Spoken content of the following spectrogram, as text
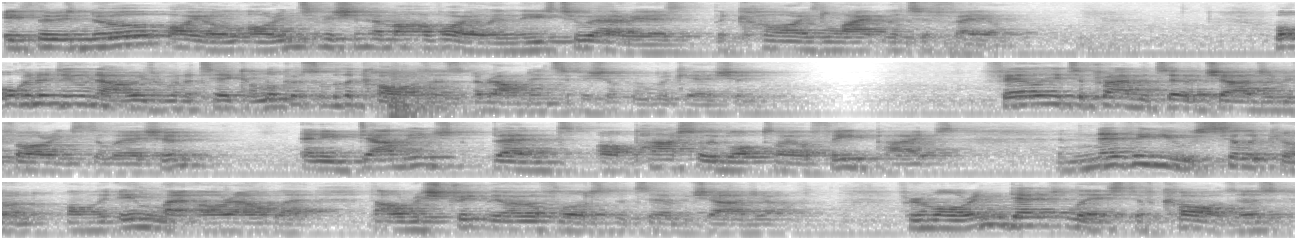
If there is no oil or insufficient amount of oil in these two areas, the CHRA is likely to fail. What we're going to do now is we're going to take a look at some of the causes around insufficient lubrication. Failure to prime the turbocharger before installation, any damaged, bent or partially blocked oil feed pipes and never use silicone on the inlet or outlet that will restrict the oil flow to the turbocharger. For a more in-depth list of causes,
